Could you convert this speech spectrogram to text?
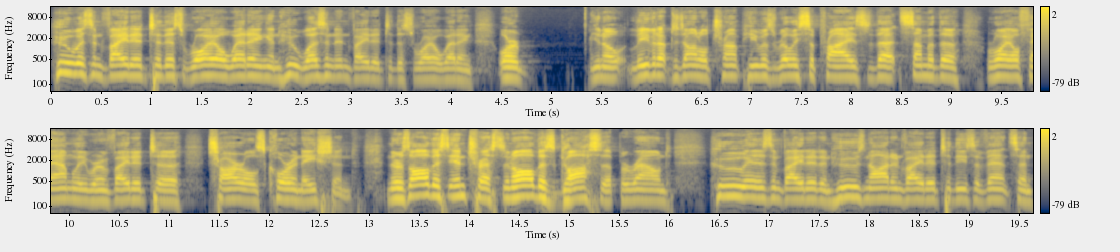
who was invited to this royal wedding and who wasn't invited to this royal wedding. Or, you know, leave it up to Donald Trump. He was really surprised that some of the royal family were invited to Charles' coronation. And there's all this interest and all this gossip around who is invited and who's not invited to these events. And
